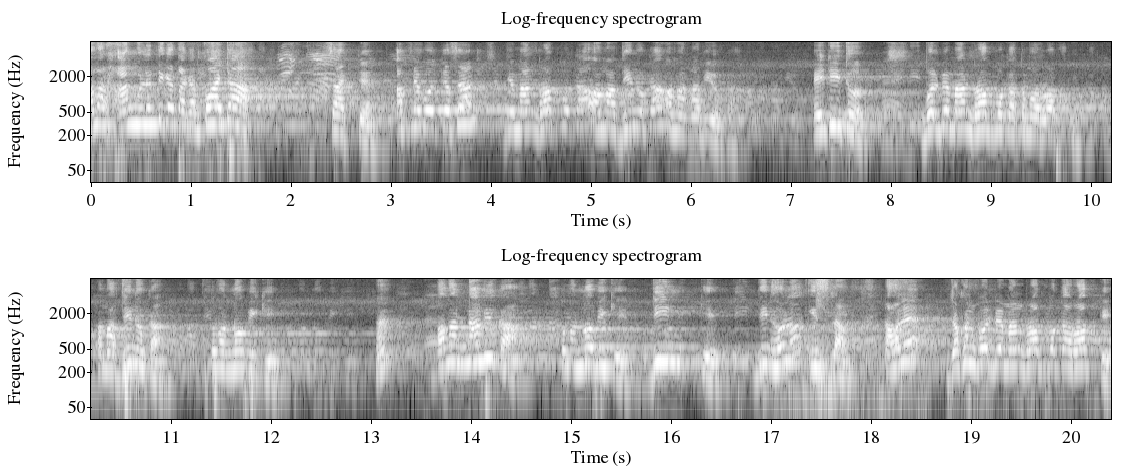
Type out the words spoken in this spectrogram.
আমার আঙ্গুলের দিকে তাকান কয়টা? চারটে। আপনি বলতেছেন যে মান রব্বকা আমার দিনকা আমার নাবিওকা এইটাই তো। বলবে মান রব্বকা তোমার রব কি? আমার দিনকা তোমার নবী কি? হ্যাঁ? আমার নাবিকা তোমার নবী কে? দিন কে? দিন হলো ইসলাম। তাহলে যখন বলবে মান রব্বকা রব কে?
